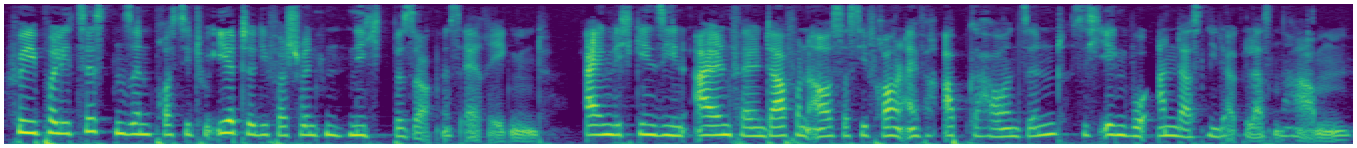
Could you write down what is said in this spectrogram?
Für die Polizisten sind Prostituierte, die verschwinden, nicht besorgniserregend. Eigentlich gehen sie in allen Fällen davon aus, dass die Frauen einfach abgehauen sind, sich irgendwo anders niedergelassen haben.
